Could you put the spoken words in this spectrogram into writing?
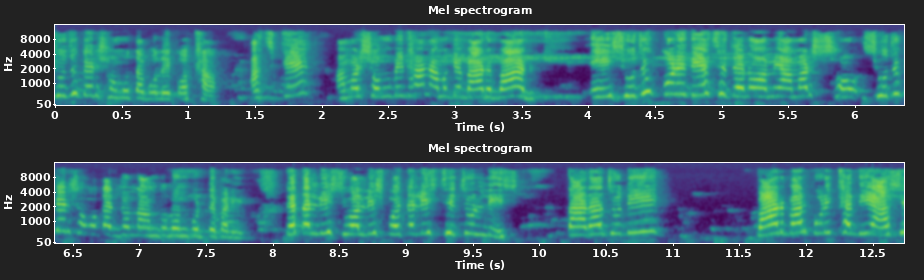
সুযোগের সমতা বলে কথা। আজকে আমার সংবিধান আমাকে বারবার এই সুযোগ করে দিয়েছে যেন আমি আমার সুযোগের সমতার জন্য আন্দোলন করতে পারি। তেতাল্লিশ, চুয়াল্লিশ, পঁয়তাল্লিশ, ছেচল্লিশ। তারা যদি বারবার পরীক্ষা দিয়ে আসে,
